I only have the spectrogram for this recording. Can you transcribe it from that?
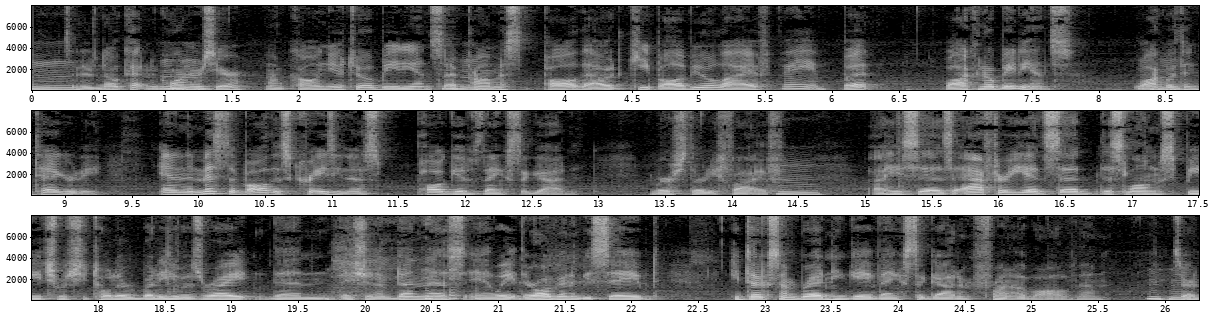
Mm. So there's no cutting mm-hmm. corners here. I'm calling you to obedience. Mm-hmm. I promised Paul that I would keep all of you alive. Right. But walk in obedience, walk mm-hmm. with integrity. And in the midst of all this craziness, Paul gives thanks to God. Verse 35. Mm. Uh, he says, after he had said this long speech, which he told everybody he was right, then they shouldn't have done this, and wait, they're all going to be saved. He took some bread and he gave thanks to God in front of all of them. Mm-hmm. So they're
